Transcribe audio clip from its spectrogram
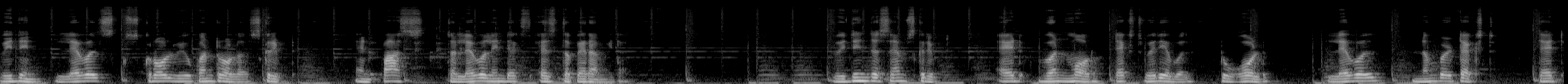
within level scroll view controller script and pass the level index as the parameter. Within the same script, add one more text variable to hold level number text that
